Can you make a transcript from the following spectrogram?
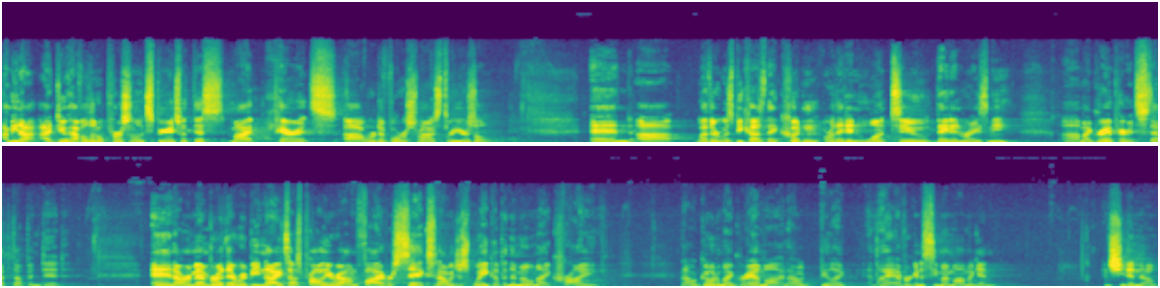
I, mean, I, I, do have a little personal experience with this. My parents uh, were divorced when I was three years old. And uh, whether it was because they couldn't or they didn't want to, they didn't raise me. Uh, my grandparents stepped up and did. And I remember there would be nights, I was probably around five or six, and I would just wake up in the middle of the night crying. And I would go to my grandma and I would be like, Am I ever gonna see my mom again? And she didn't know.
